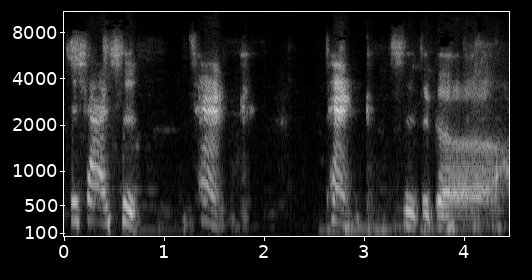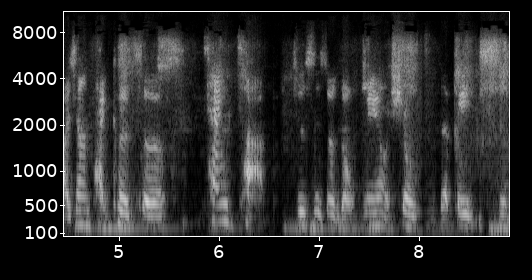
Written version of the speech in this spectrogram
接下来是 tank。Tank 是这个好像坦克车，Tank top 就是这种没有袖子的背心。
